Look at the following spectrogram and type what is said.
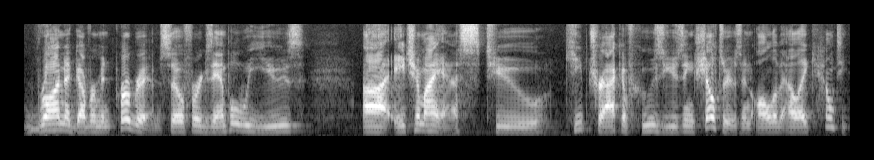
run a government program. So for example, we use uh, HMIS to keep track of who's using shelters in all of LA County.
